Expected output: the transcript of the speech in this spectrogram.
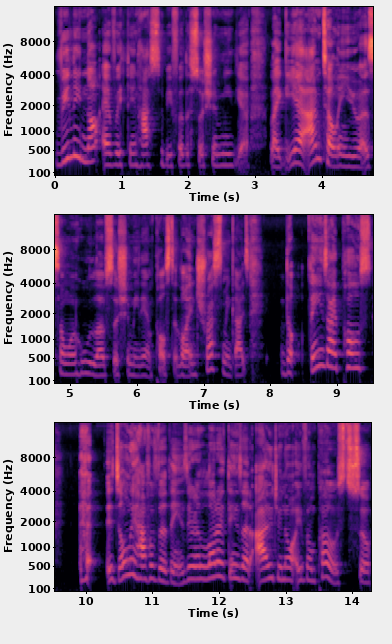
really, not everything has to be for the social media. Like, yeah, I'm telling you as someone who loves social media and post a lot. And trust me, guys, the things I post it's only half of the things. There are a lot of things that I do not even post. So,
